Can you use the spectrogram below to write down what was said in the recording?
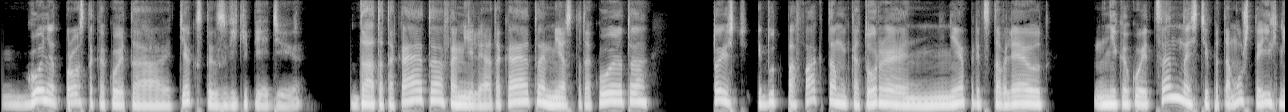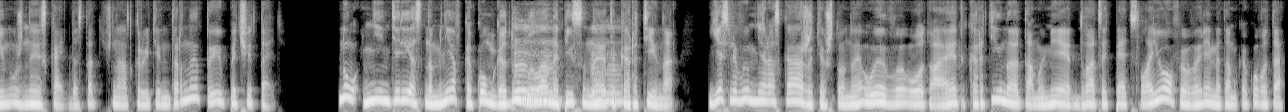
гонят просто какой-то текст из Википедии. Дата такая-то, фамилия такая-то, место такое-то. То есть идут по фактам, которые не представляют никакой ценности, потому что их не нужно искать. Достаточно открыть интернет и почитать. Ну, неинтересно мне, в каком году Мгм, была написана эта мгм. картина. Если вы мне расскажете, что на, вы- вот, а эта картина там имеет 25 слоев, и во время там какого-то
